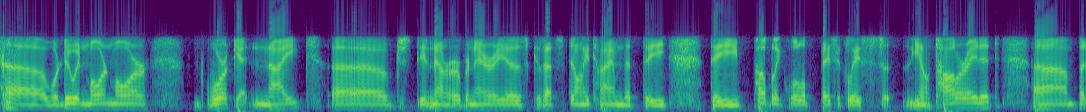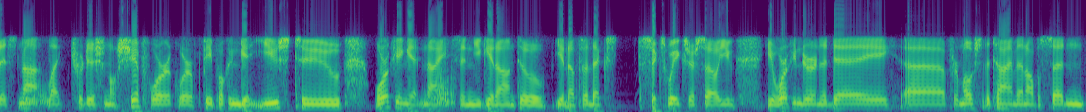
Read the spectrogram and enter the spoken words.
Uh, we're doing more and more work at night, uh, just in our urban areas, because that's the only time that the the public will basically, you know, tolerate it. Um, but it's not like traditional shift work where people can get used to working at nights, and you get on to, you know, for the next six weeks or so. You you're working during the day uh, for most of the time. Then all of a sudden,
